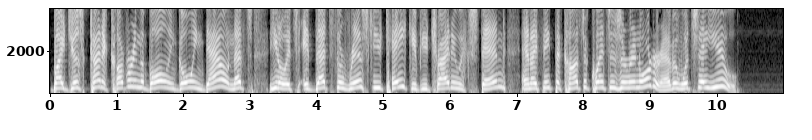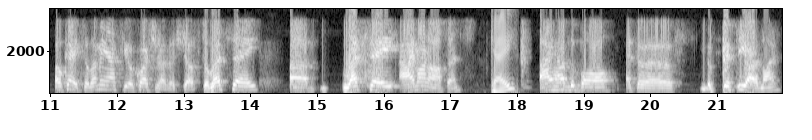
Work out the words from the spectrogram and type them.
by just kind of covering the ball and going down. That's you know, it's it, that's the risk you take if you try to extend, and I think the consequences are in order. Evan, what say you? Okay, so let me ask you a question on this, Joe. So let's say, um, let's say I'm on offense. Okay. I have the ball at the 50 yard line.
